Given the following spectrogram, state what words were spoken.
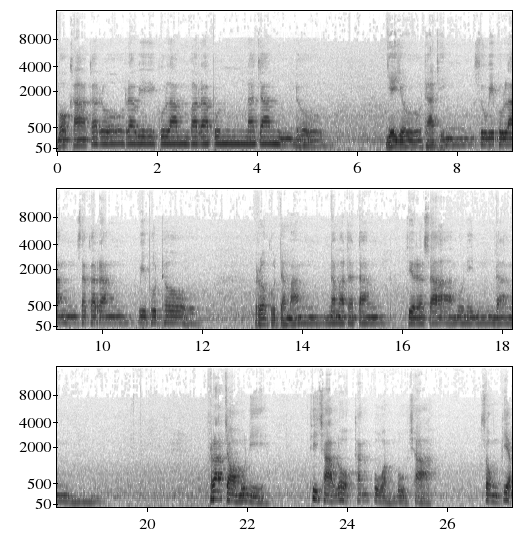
โมคากโรระวิกุลัมภรปุณนาจันโด เยโยทาทิง สุวิปุลังสกรัง วิพุทโธโรกุตมังนมัตตังทิรสามุนินดัง พระจอมมุนีที่ชาวโลกทั้งปวงบูชา ทรงเพียบ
